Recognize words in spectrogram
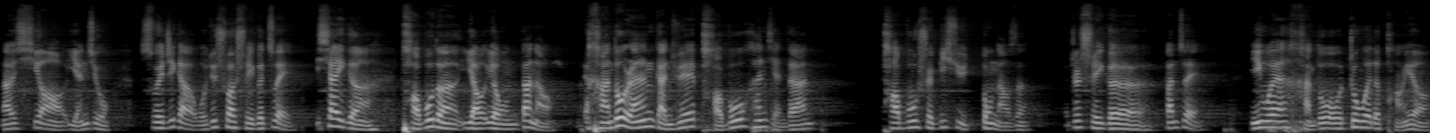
那需要研究。所以这个我就说是一个罪。下一个跑步的要用大脑，很多人感觉跑步很简单，跑步是必须动脑子，这是一个犯罪。因为很多周围的朋友，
